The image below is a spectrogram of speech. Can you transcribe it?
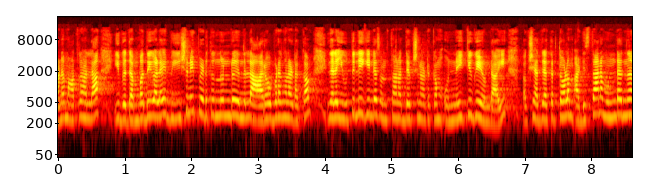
ആണ് മാത്രമല്ല ഈ ദമ്പതികളെ ഭീഷണിപ്പെടുത്തുന്നുണ്ട് എന്നുള്ള ആരോപണങ്ങളടക്കം ഇന്നലെ യൂത്ത് ലീഗിന്റെ സംസ്ഥാന അധ്യക്ഷനടക്കം ഉന്നയിക്കുകയുണ്ടായി. പക്ഷേ അതിൽ എത്രത്തോളം അടിസ്ഥാനമുണ്ടെന്ന്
